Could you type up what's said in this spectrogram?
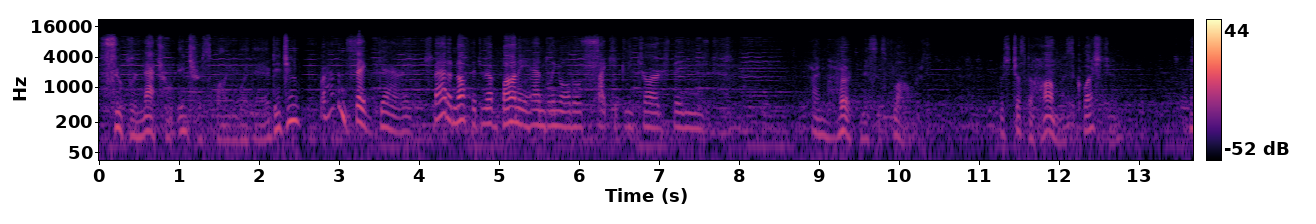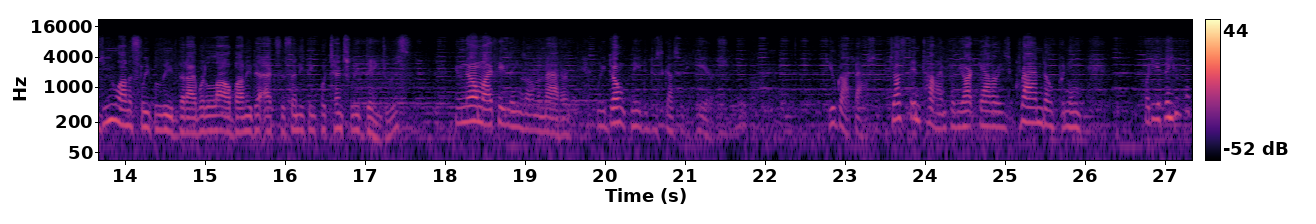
supernatural interest while you were there, did you? For heaven's sake, Gary. Bad enough that you have Bonnie handling all those psychically charged things. I'm hurt, Mrs. Flowers. It was just a harmless question. And do you honestly believe that I would allow Bonnie to access anything potentially dangerous? You know my feelings on the matter. We don't need to discuss it here. You got back just in time for the art gallery's grand opening. What do you think of it?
